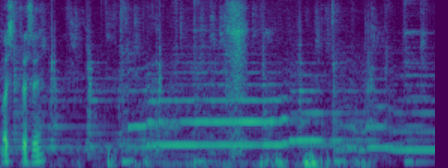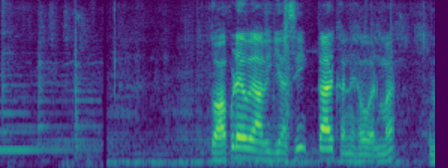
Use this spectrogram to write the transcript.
મસ્ત છે. તો આપણે હવે આવી ગયા છીએ કારખાને સવારમાં એમ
